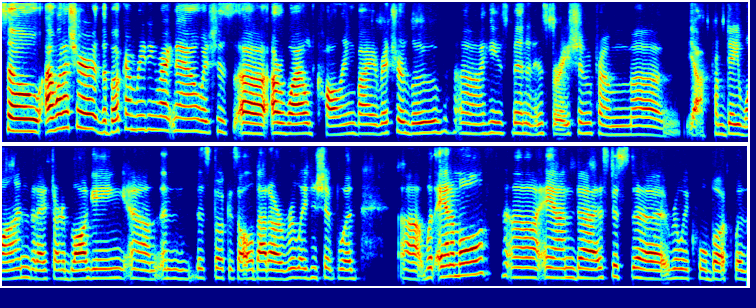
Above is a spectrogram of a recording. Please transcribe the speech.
So I want to share the book I'm reading right now, which is uh, Our Wild Calling by Richard Louv. Uh, he's been an inspiration from uh, yeah from day one that I started blogging, um, and this book is all about our relationship with uh, with animals, uh, and uh, it's just a really cool book with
